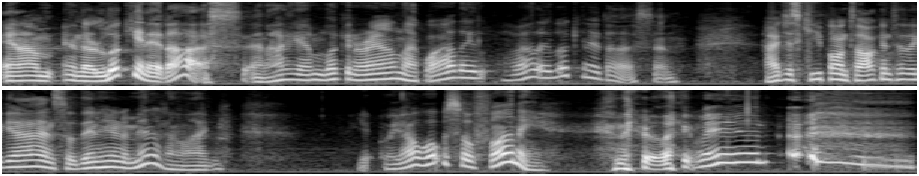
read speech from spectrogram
And, I'm, and they're looking at us, and I am looking around like, why are, they, why are they looking at us? And I just keep on talking to the guy, and so then here in a minute, I'm like, y'all, what was so funny? And they're like, man, I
